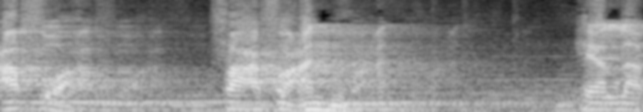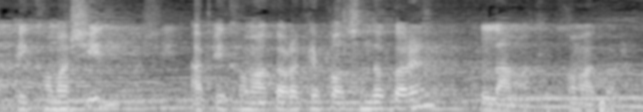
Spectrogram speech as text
আফওয়া, ফাআফু আননি। হে আল্লাহ, আপনি ক্ষমাশীল? আপনি ক্ষমা করাকে পছন্দ করেন? আল্লাহ আমাকে ক্ষমা করেন।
